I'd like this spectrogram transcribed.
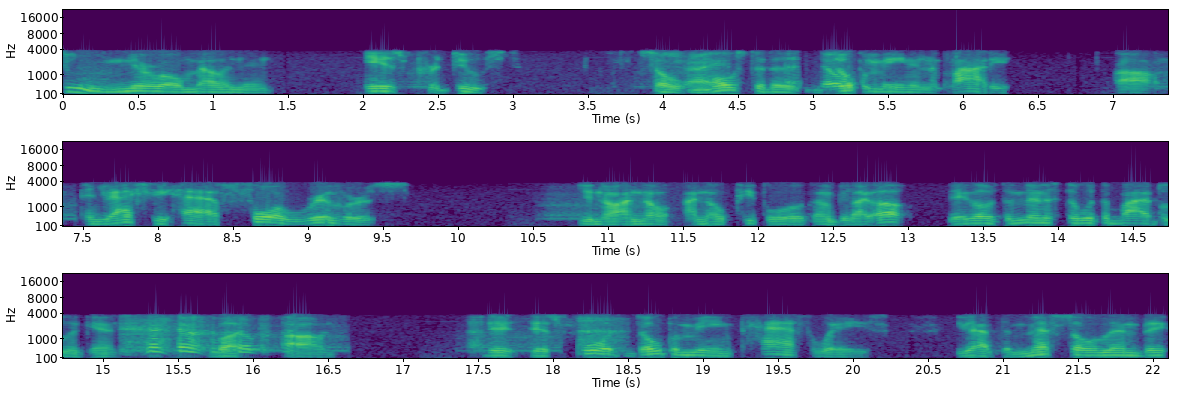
to neuromelanin, is produced. So right. most of the dopamine in the body, um, and you actually have four rivers. You know, I know, I know people are going to be like, "Oh, there goes the minister with the Bible again." but um, there, there's four dopamine pathways. You have the mesolimbic,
